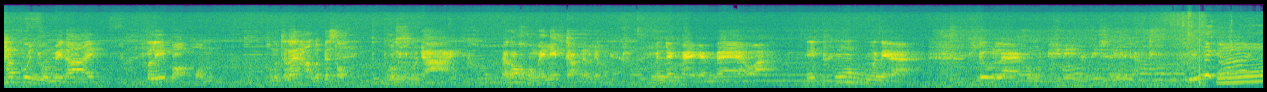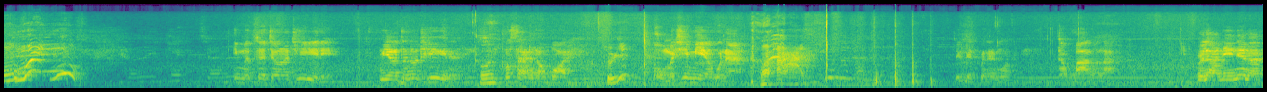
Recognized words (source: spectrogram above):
ถ้าคุณอยู่ไม่ได้ ก็รีบบอกผม ผมจะได้หารถไปส่ง ผมอยู่ได้ แล้วก็คงไม่รีบกลับเร็วๆเนี่ย มันยังไงกันแน่วะไอ้เพื่อนกูเนี่ย ดูแลคนนี้ดีเป็นพิเศษอะนี่มันเสื้อเจ้าหน้าที่นี่เมียเจ้าหน้าที่เนี่ยก็ใส่ดอกบอยอุ้ยผมไม่ใช่เมียคุณนะว้ายเด็กๆไปไหนหมดกลับบ้านหมดละเวลานี้เนี่ยนะ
